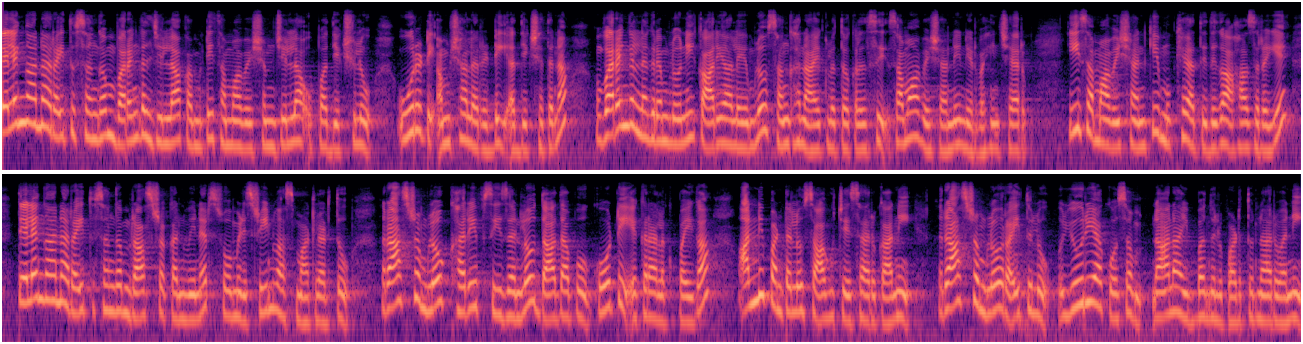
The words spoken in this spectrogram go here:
తెలంగాణ రైతు సంఘం వరంగల్ జిల్లా కమిటీ సమావేశం జిల్లా ఉపాధ్యక్షులు ఊరటి అంశాలరెడ్డి అధ్యక్షతన వరంగల్ నగరంలోని కార్యాలయంలో సంఘ నాయకులతో కలిసి సమావేశాన్ని నిర్వహించారు. ఈ సమావేశానికి ముఖ్య అతిథిగా హాజరయ్యే తెలంగాణ రైతు సంఘం రాష్ట్ర కన్వీనర్ సోమిడి శ్రీనివాస్ మాట్లాడుతూ రాష్ట్రంలో ఖరీఫ్ సీజన్లో దాదాపు కోటి ఎకరాలకు పైగా అన్ని పంటలు సాగు చేశారు కానీ రాష్ట్రంలో రైతులు యూరియా కోసం నానా ఇబ్బందులు పడుతున్నారు అని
